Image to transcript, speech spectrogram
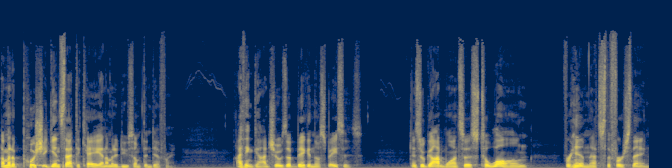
I'm going to push against that decay and I'm going to do something different. I think God shows up big in those spaces. And so God wants us to long for Him. That's the first thing.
